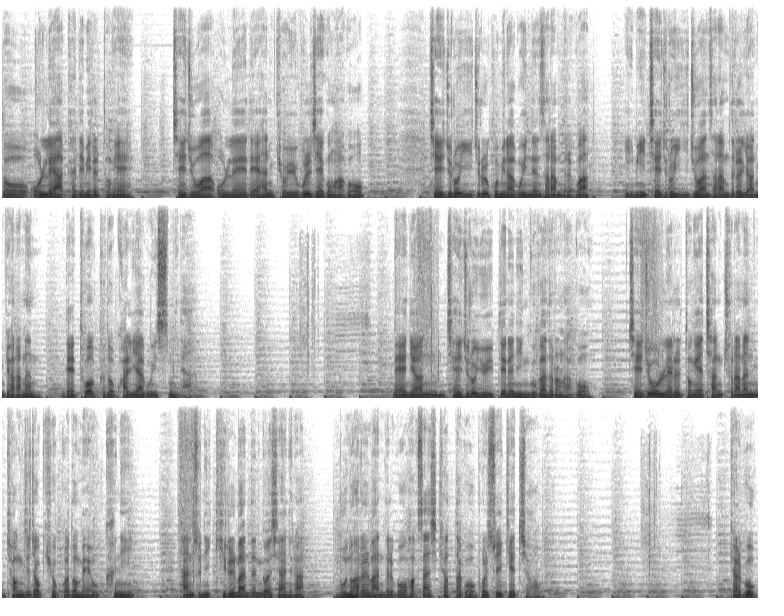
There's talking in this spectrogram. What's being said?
또 올레 아카데미를 통해 제주와 올레에 대한 교육을 제공하고 제주로 이주를 고민하고 있는 사람들과 이미 제주로 이주한 사람들을 연결하는 네트워크도 관리하고 있습니다. 매년 제주로 유입되는 인구가 늘어나고 제주 올레를 통해 창출하는 경제적 효과도 매우 크니 단순히 길을 만든 것이 아니라 문화를 만들고 확산시켰다고 볼 수 있겠죠. 결국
